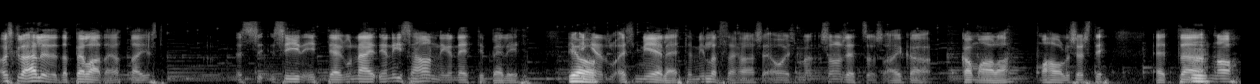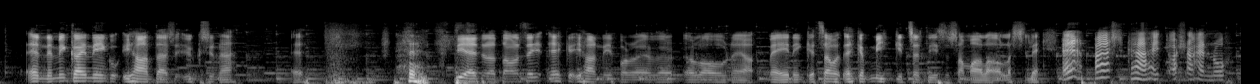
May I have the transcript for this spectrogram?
Ois kyllä älytöntä pelata jotain just si- siinä itseä, kun näit, ja niissä on niinkö nettipelit. Joo. Ikinä tullut edes mieleen, että millaistahan se ois. Mä sanoisin, että se olisi aika kamala mahdollisesti. Että Mm. no, ennemmin kai niinku ihan täysin yksinä. Et, tietyllä tavalla se ei ehkä ihan niin forever alone ja meininki, että sä voit ehkä mikkichatissa samalla olla silleen, eh paskaa, et osannut.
